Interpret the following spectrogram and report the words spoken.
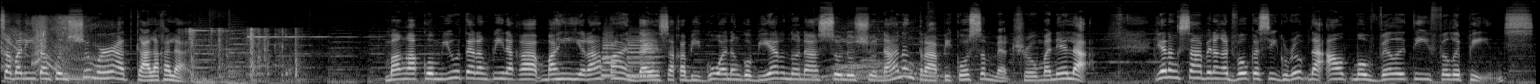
Sa balitang consumer at kalakalan. Mga commuter ang pinaka mahihirapan dahil sa kabiguan ng gobyerno na solusyonan ang trapiko sa Metro Manila. Yan ang sabi ng advocacy group na Alt Mobility Philippines.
